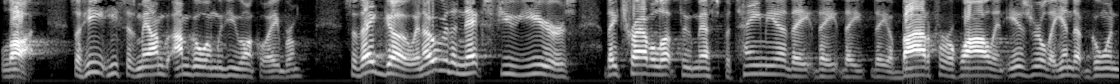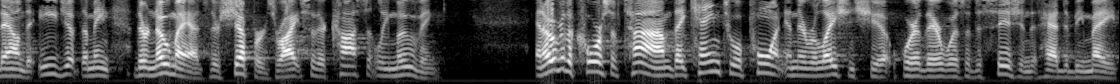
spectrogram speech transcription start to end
Lot. So he, he says, Man, I'm, I'm going with you, Uncle Abram. So they go. And over the next few years, they travel up through Mesopotamia. They, they, they, they abide for a while in Israel. They end up going down to Egypt. I mean, they're nomads, they're shepherds, right? So they're constantly moving. And over the course of time, they came to a point in their relationship where there was a decision that had to be made.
